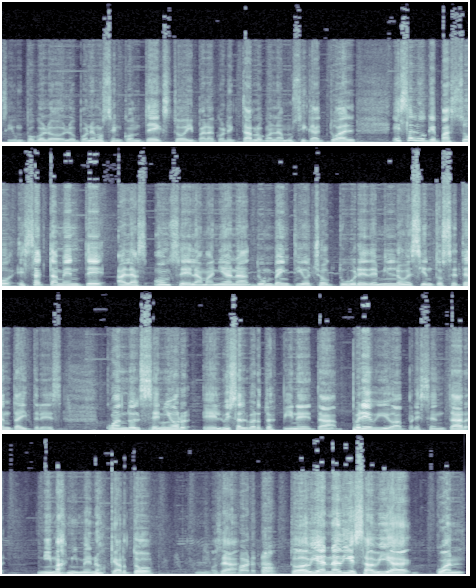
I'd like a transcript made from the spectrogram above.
si un poco lo, lo ponemos en contexto y para conectarlo con la música actual, es algo que pasó exactamente a las 11 de la mañana de un 28 de octubre de 1973, cuando el señor eh, Luis Alberto Spinetta, previo a presentar ni más ni menos que Artó, o sea, oh. Todavía nadie sabía cuán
